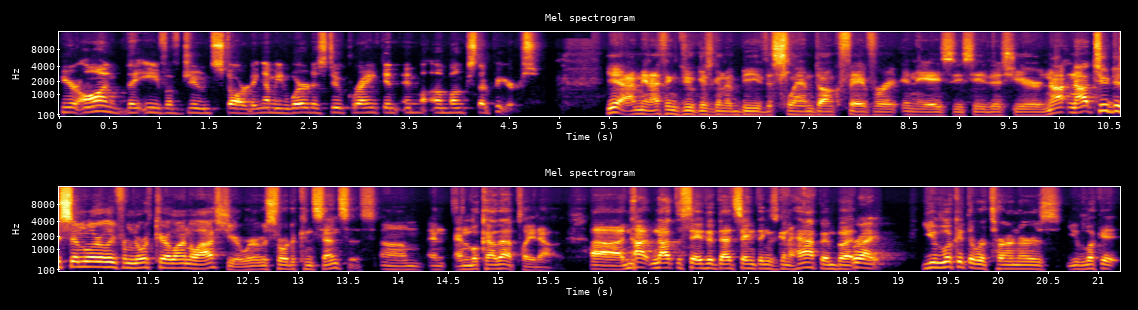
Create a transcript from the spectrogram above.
here on the eve of June starting. I mean, where does Duke rank in, in amongst their peers? Yeah, I mean, I think Duke is going to be the slam dunk favorite in the ACC this year. Not not too dissimilarly from North Carolina last year, where it was sort of consensus. Um, and and look how that played out. Uh, not not to say that that same thing is going to happen, but right. You look at the returners. You look at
